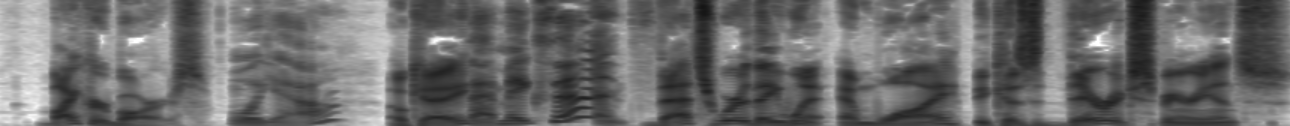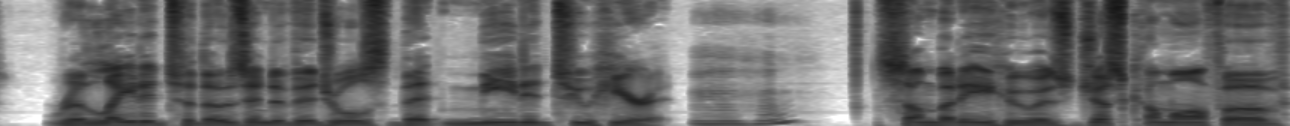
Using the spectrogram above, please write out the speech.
Biker bars. Well, yeah, Okay. that makes sense. That's where they went. And why? Because their experience related to those individuals that needed to hear it. Mm-hmm. Somebody who has just come off of,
